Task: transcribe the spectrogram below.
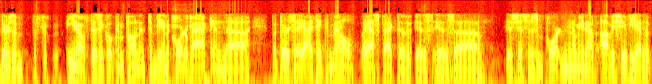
there's a you know physical component to being a quarterback, and uh, but there's a I think the mental aspect of is is uh, is just as important. I mean, obviously if you have the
